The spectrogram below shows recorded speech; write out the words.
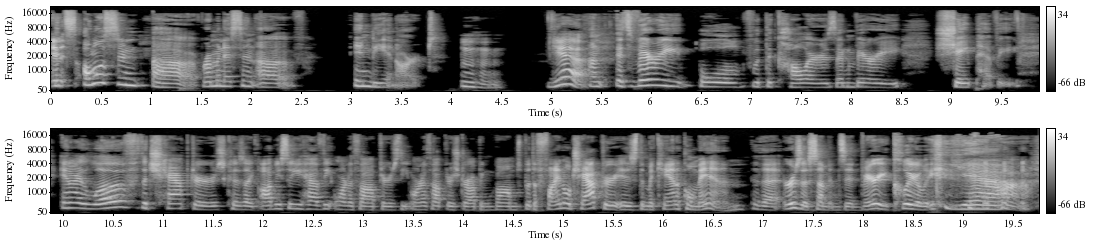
And it's almost in, uh, reminiscent of Indian art. hmm Yeah. Um, it's very bold with the colors and very shape heavy. And I love the chapters because, like, obviously you have the ornithopters, the ornithopters dropping bombs, but the final chapter is the mechanical man that Urza summons in very clearly. Yeah.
